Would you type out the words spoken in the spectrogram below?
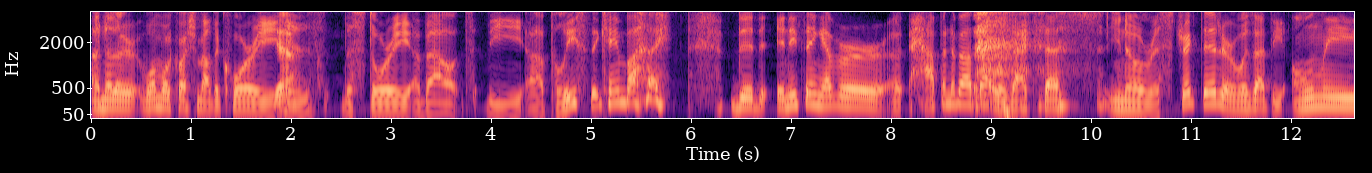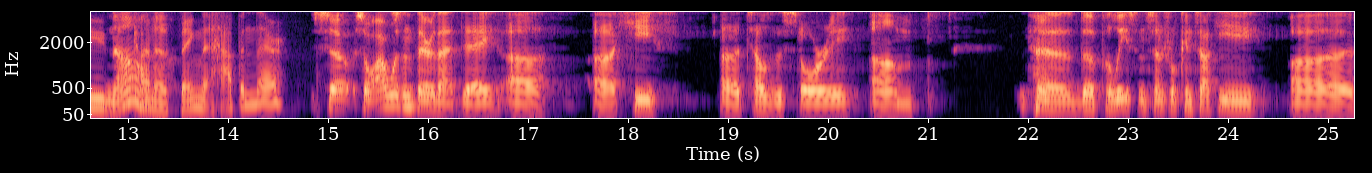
another one more question about the quarry Yeah. is the story about the uh, police that came by. Did anything ever uh, happen about that? Was access, you know, restricted, or was that the only No. kind of thing that happened there? So, so I wasn't there that day. Uh, uh, Heath uh, tells the story. Um, the the police in Central Kentucky, uh,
